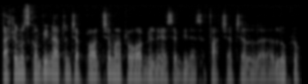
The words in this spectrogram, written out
Dacă nu-ți convine, atunci cel mai probabil nu este bine să faci acel uh, lucru.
